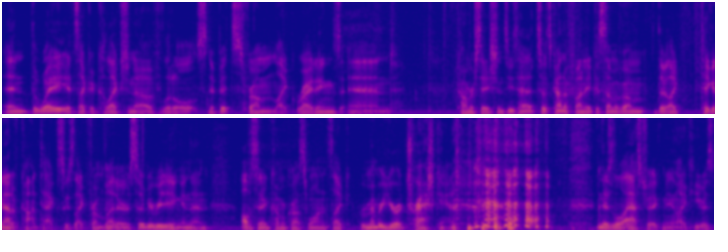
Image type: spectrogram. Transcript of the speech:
And The Way, it's like a collection of little snippets from like writings and conversations he's had. So it's kind of funny because some of them they're like taken out of context. He's like from letters. So he'll be reading and then all of a sudden come across one. It's like, remember you're a trash can. and there's a little asterisk meaning like he was.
